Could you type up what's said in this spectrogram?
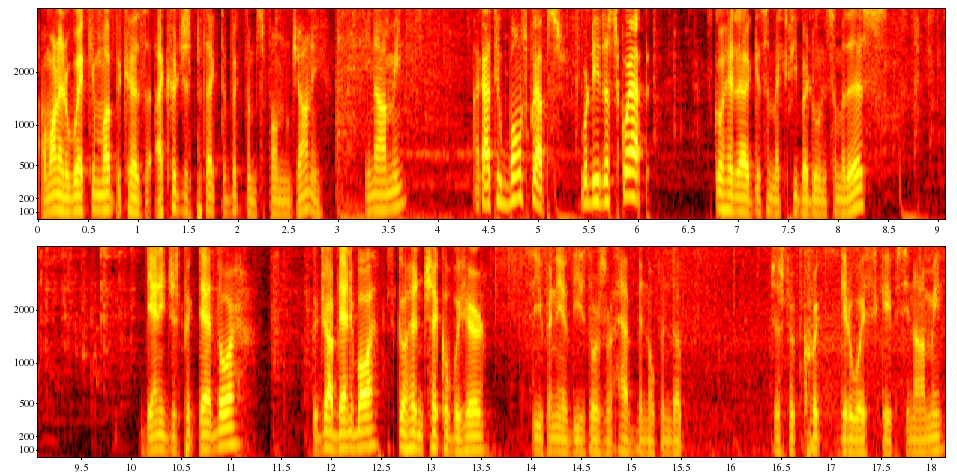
I wanted to wake him up because I could just protect the victims from Johnny. You know what I mean? I got two bone scraps. Ready to scrap. Let's go ahead and get some XP by doing some of this. Danny just picked that door. Good job, Danny boy. Let's go ahead and check over here. See if any of these doors have been opened up. Just for quick getaway escapes, you know what I mean?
